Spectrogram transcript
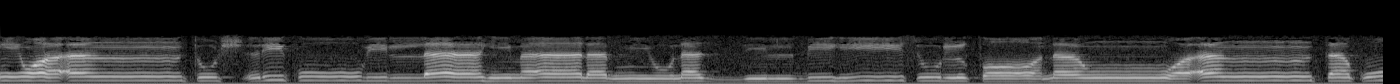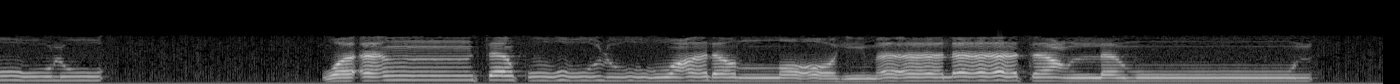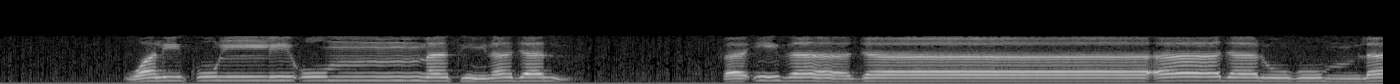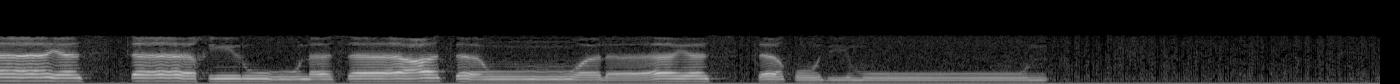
وأن تشركوا بالله ما لم ينزل به سلطانا وأن تقولوا وأن تقولوا على الله ما لا تعلمون ولكل أمة نجل فإذا جاء أجلهم لا يستأخرون ساعة ولا يستقدمون.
